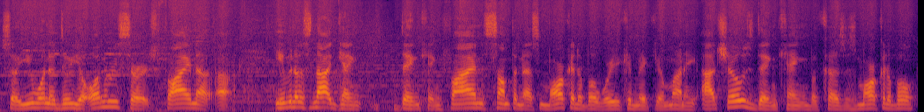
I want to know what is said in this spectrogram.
So you want to do your own research, find a, a even if it's not Ding King, find something that's marketable where you can make your money. I chose Ding King because it's marketable.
